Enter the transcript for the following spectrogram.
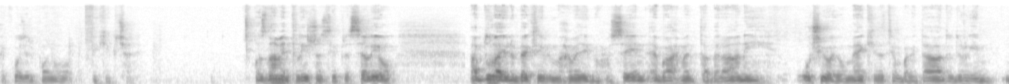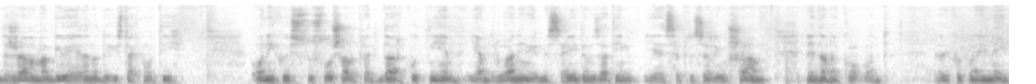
također ponovo ekipćani. O znamenite ličnosti je preselio Abdullah ibn Bekri ibn Mohamed ibn Hussein, Ebu Ahmed Taberani, učio je u Mekki, zatim u Bagdadu i drugim državama, bio je jedan od istaknutih oni koji su slušali pred Dar Kutnijem i Abdulganijem ibn Saidom, zatim je se preselio u Šam, nedaleko od eh, kod planine eh,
